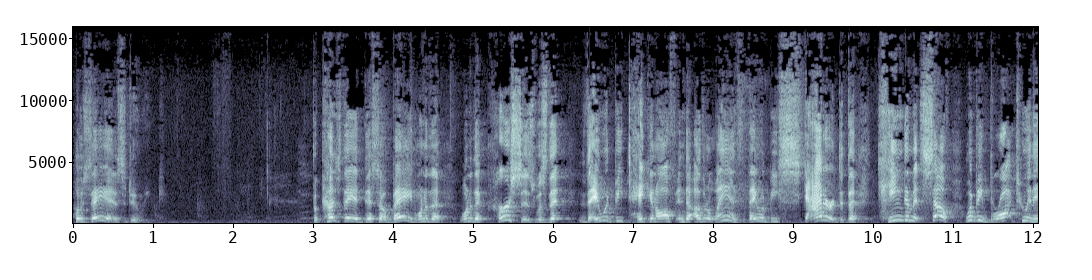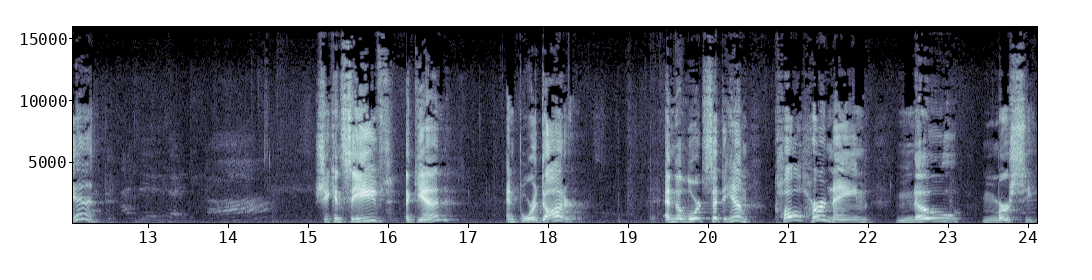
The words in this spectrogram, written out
Hosea is doing because they had disobeyed, one of the one of the curses was that they would be taken off into other lands, that they would be scattered, that the kingdom itself would be brought to an end. She conceived again and bore a daughter. And the Lord said to him, Call her name No Mercy.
